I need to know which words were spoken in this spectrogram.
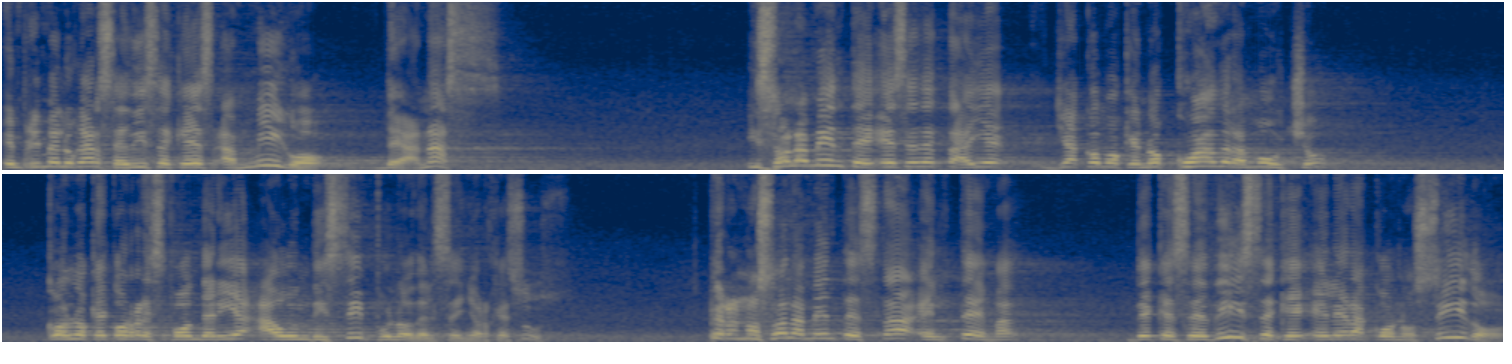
en primer lugar, se dice que es amigo de Anás. Y solamente ese detalle ya como que no cuadra mucho con lo que correspondería a un discípulo del Señor Jesús. Pero no solamente está el tema de que se dice que él era conocido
